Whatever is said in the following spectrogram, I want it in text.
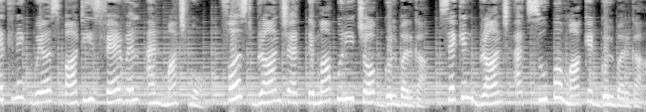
ethnic wears party farewell and much more first branch at Timmapuri chowk Gulbarga second branch at super market Gulbarga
